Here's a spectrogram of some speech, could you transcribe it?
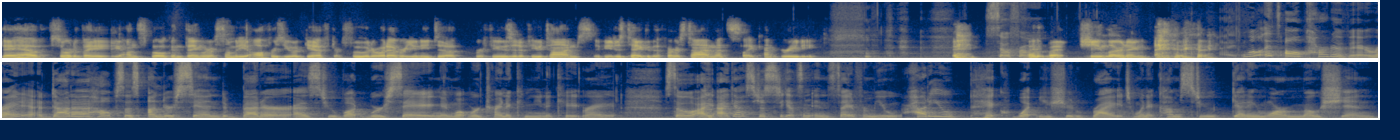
they have sort of a unspoken thing where if somebody offers you a gift or food or whatever, you need to refuse it a few times. If you just take it the first time, that's like kind of greedy. so from Anyway, machine learning. Uh, well, it's all part of it, right? Data helps us understand better as to what we're saying and what we're trying to communicate, right? So, I, I guess just to get some insight from you, how do you pick what you should write when it comes to getting more motion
